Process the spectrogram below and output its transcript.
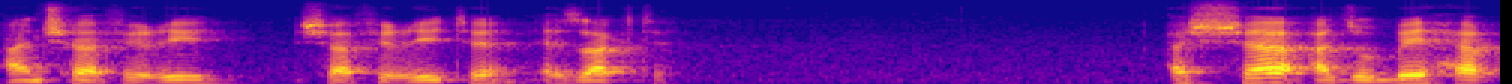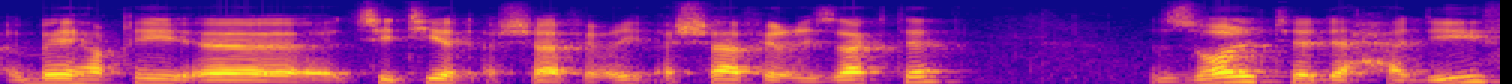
ein Schafirite, er sagte, also Bayhaqi äh, zitiert Al-Shafiri, Al-Shafiri sagte, sollte der Hadith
